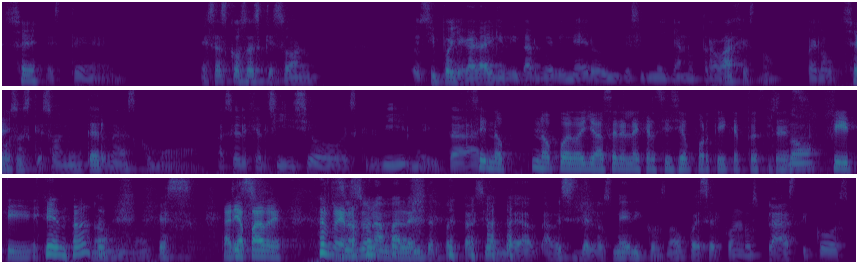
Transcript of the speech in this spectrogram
Sí. Este, esas cosas que son, pues sí puede llegar alguien y darme dinero y decirme ya no trabajes, ¿no? Pero cosas que son internas como hacer ejercicio, escribir, meditar. Sí, no, no puedo yo hacer el ejercicio por ti que tú pues estés fit y... ¿no? No, es... Estaría padre. Pero... Es una mala interpretación de, a, veces de los médicos, ¿no? Puede ser con los plásticos.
